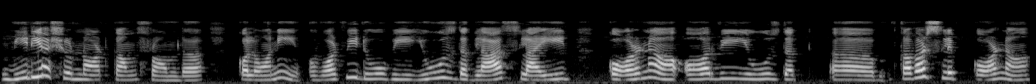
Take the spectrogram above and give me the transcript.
media should not come from the colony what we do we use the glass slide corner or we use the uh, cover slip corner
